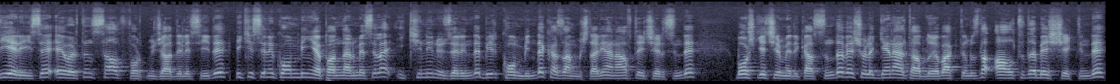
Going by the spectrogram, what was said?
diğeri ise Everton Salford mücadelesiydi. İkisini kombin yapanlar mesela 2'nin üzerinde bir kombinde kazanmışlar. Yani hafta içerisinde boş geçirmedik aslında ve şöyle genel tabloya baktığımızda 6'da 5 şeklinde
